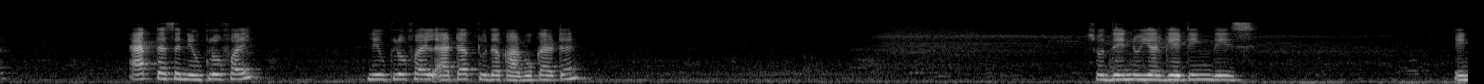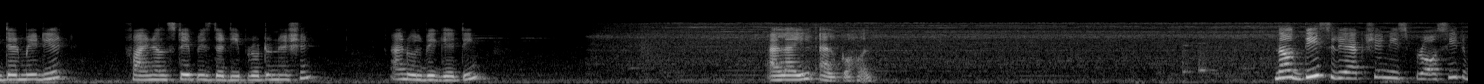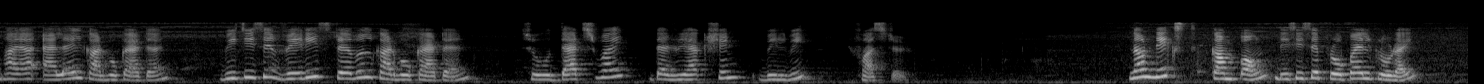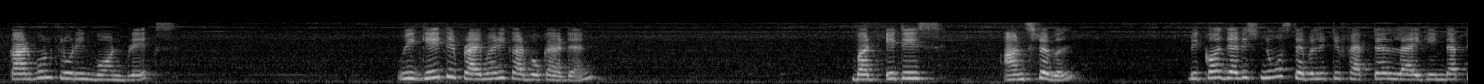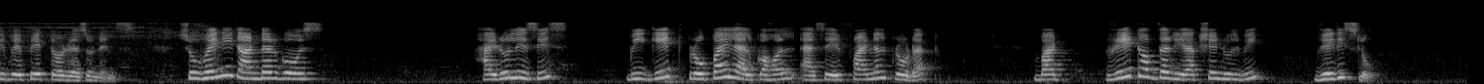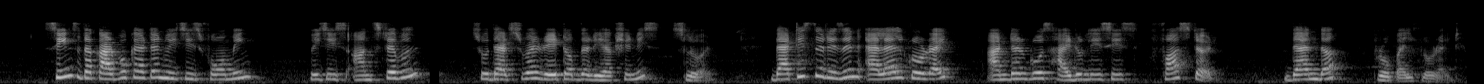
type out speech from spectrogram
act as a nucleophile. Nucleophile attack to the carbocation. So then we are getting this intermediate. Final step is the deprotonation and we'll be getting allyl alcohol. Now this reaction is proceed via allyl carbocation which is a very stable carbocation. So that's why the reaction will be faster. Now next compound, this is a propyl chloride, carbon chlorine bond breaks. We get a primary carbocation but it is unstable because there is no stability factor like inductive effect or resonance. So when it undergoes hydrolysis, we get propyl alcohol as a final product, but rate of the reaction will be very slow. Since the carbocation which is forming, which is unstable, so that's why rate of the reaction is slower. That is the reason allyl chloride undergoes hydrolysis faster than the propyl chloride.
